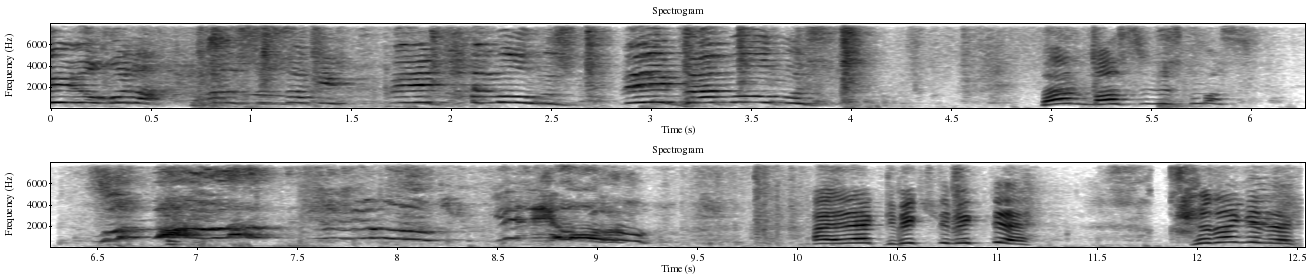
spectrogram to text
Beni okula, anasını satayım. Beni pembe olmuş, beni pembe olmuş. Lan bassın üstüne bas. Geliyorum. Hayır bekle bekle bekle. Şuradan gidelim.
